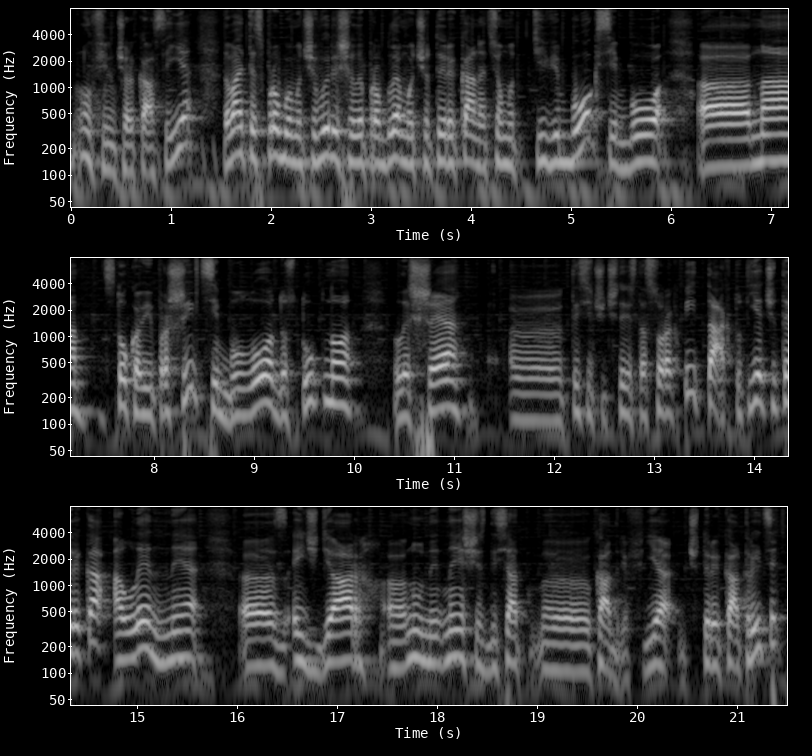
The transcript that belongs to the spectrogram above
Ну, фільм Черкаси є. Давайте спробуємо, чи вирішили проблему 4К на цьому tv боксі бо е, на стоковій прошивці було доступно лише е, 1440p. Так, тут є 4К, але не е, з HDR, е, ну не, не 60 е, кадрів. Є 4К 30,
